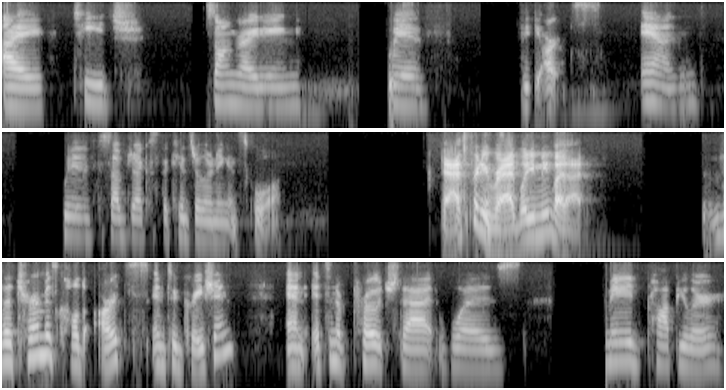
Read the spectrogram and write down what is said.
I teach songwriting with the arts and with subjects the kids are learning in school. That's pretty rad. What do you mean by that? The term is called arts integration and it's an approach that was made popular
